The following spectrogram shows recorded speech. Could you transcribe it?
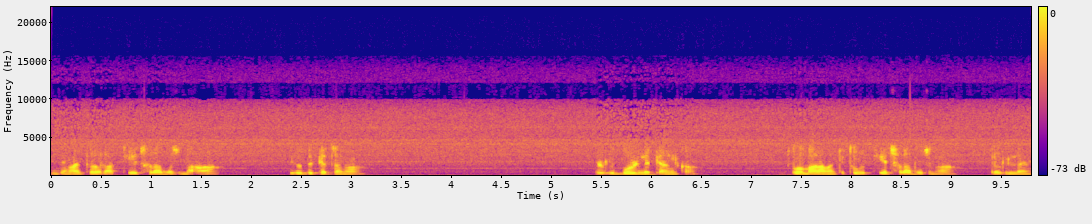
내 말 들어라. 뒤에 쳐다보지 마. 이거 느꼈잖아. 여기 뭘 느껴 하니까 누워만 하면 또 뒤에 쳐다보지 마. 이러길래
